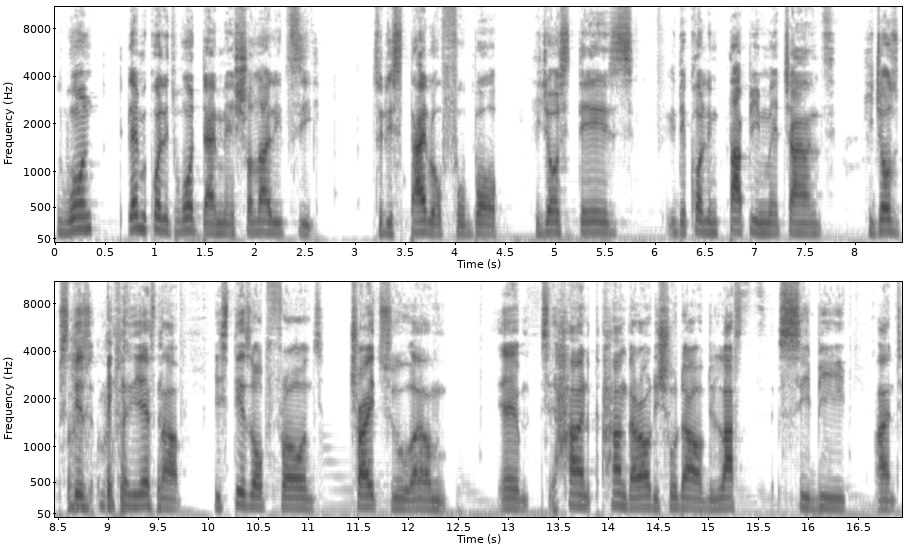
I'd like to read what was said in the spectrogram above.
one let me call it one dimensionality to the style of football. He just stays they call him tapping merchant. He just stays yes now. He stays up front, try to um, um hand hand around the shoulder of the last CB and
